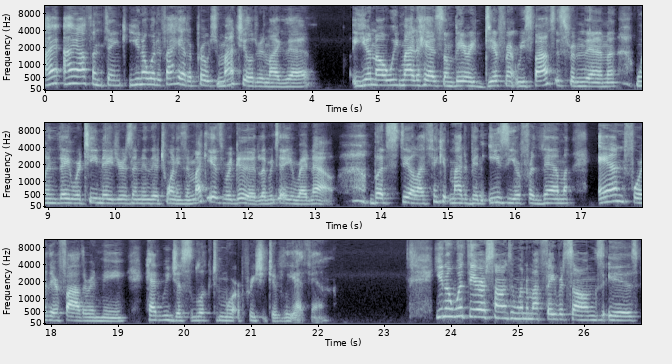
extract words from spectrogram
I, I often think, you know what, if I had approached my children like that, you know, we might have had some very different responses from them when they were teenagers and in their 20s. And my kids were good, let me tell you right now. But still, I think it might have been easier for them and for their father and me had we just looked more appreciatively at them. You know what? There are songs, and one of my favorite songs is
